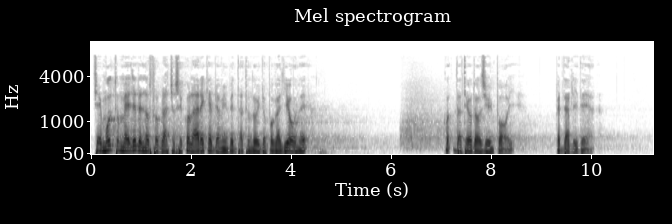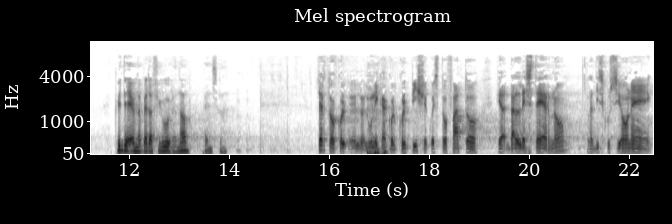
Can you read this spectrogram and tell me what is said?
C'è molto meglio del nostro braccio secolare che abbiamo inventato noi dopo Gaglione, da Teodosio in poi, per dar l'idea. Quindi è una bella figura, no? Penso. Certo, l'unica colpisce questo fatto che dall'esterno la discussione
